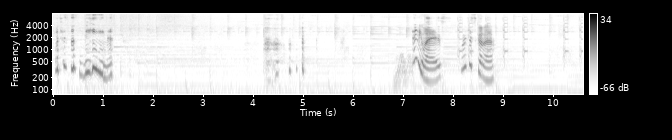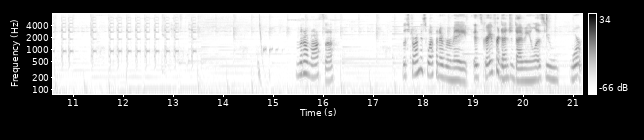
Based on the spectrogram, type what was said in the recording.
What does this mean? Anyways, we're just gonna. Muramasa. The strongest weapon ever made. It's great for dungeon diving and lets you warp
